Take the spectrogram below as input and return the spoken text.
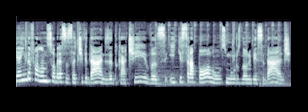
E ainda falando sobre essas atividades educativas e que extrapolam os muros da universidade,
